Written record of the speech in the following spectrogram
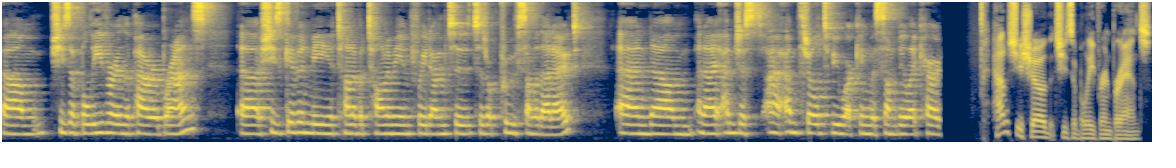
Um, she's a believer in the power of brands. Uh, she's given me a ton of autonomy and freedom to, to sort of prove some of that out. And um, and I, am just I, I'm thrilled to be working with somebody like her. How does she show that she's a believer in brands?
